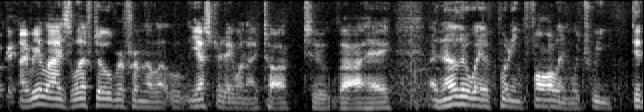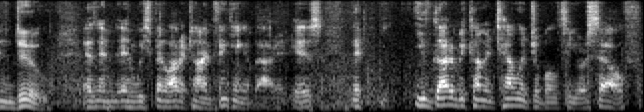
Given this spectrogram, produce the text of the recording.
Okay. I realized left over from the yesterday when I talked to Vahe, another way of putting falling, which we didn't do, and, and, and we spent a lot of time thinking about it, is that you've got to become intelligible to yourself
